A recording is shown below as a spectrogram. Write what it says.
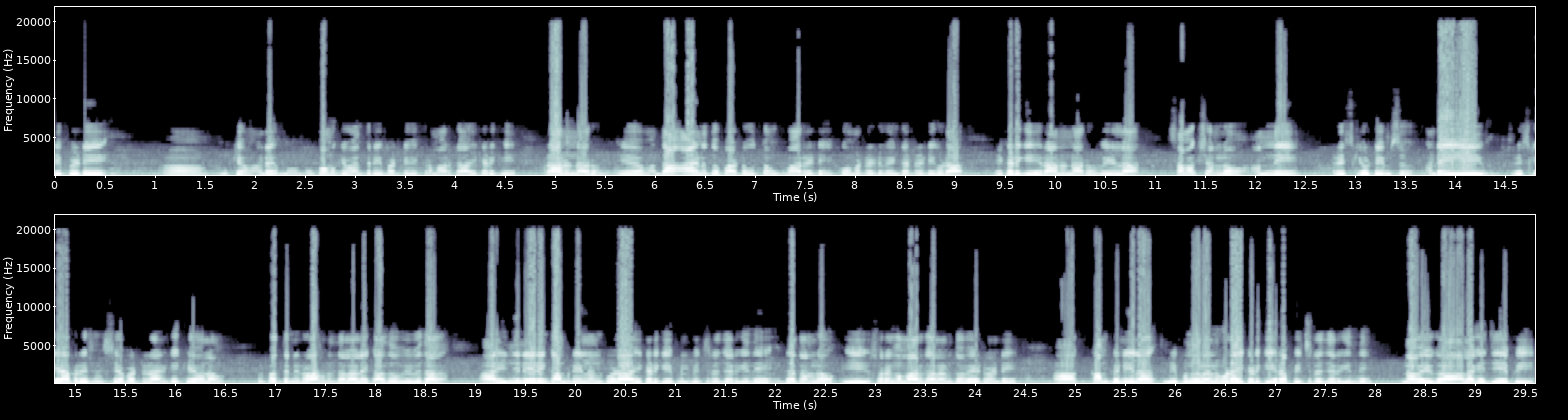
డిప్యూటీ ముఖ్యం. అంటే ఉప ముఖ్యమంత్రి బట్టి విక్రమార్క ఇక్కడికి రానున్నారు. దా- ఆయనతో పాటు ఉత్తమ్ కుమార్ రెడ్డి కోమటిరెడ్డి వెంకటరెడ్డి కూడా ఇక్కడికి రానున్నారు. వీళ్ళ సమక్షంలో అన్ని రెస్క్యూ టీమ్స్ అంటే ఈ రెస్క్యూ ఆపరేషన్స్ చేపట్టడానికి కేవలం విపత్తు నిర్వహణ దళాలే కాదు వివిధ ఇంజనీరింగ్ కంపెనీలను కూడా ఇక్కడికి పిలిపించడం జరిగింది. గతంలో ఈ సొరంగ మార్గాలను తవ్వేటువంటి కంపెనీల నిపుణులను కూడా ఇక్కడికి రప్పించడం జరిగింది. నవయుగ అలాగే జేపీ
